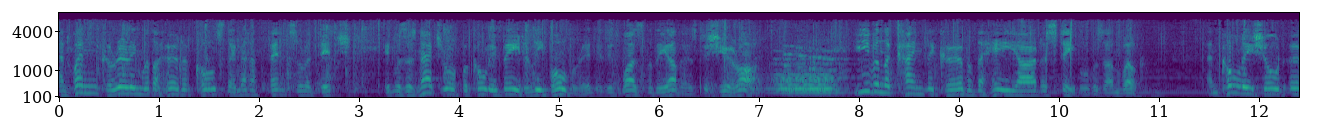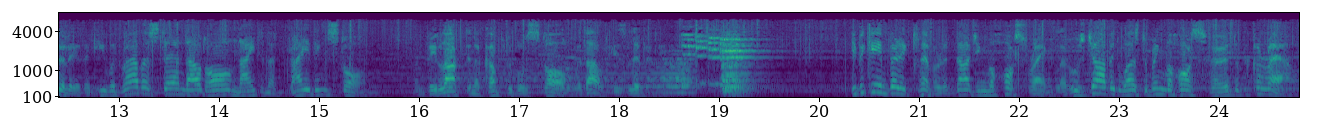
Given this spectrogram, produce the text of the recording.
And when, careering with a herd of colts, they met a fence or a ditch, it was as natural for Coalie Bay to leap over it as it was for the others to sheer off. Even the kindly curb of the hay yard or stable was unwelcome. And Coalie showed early that he would rather stand out all night in a driving storm than be locked in a comfortable stall without his liberty. He became very clever at dodging the horse wrangler, whose job it was to bring the horse herd to the corral.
